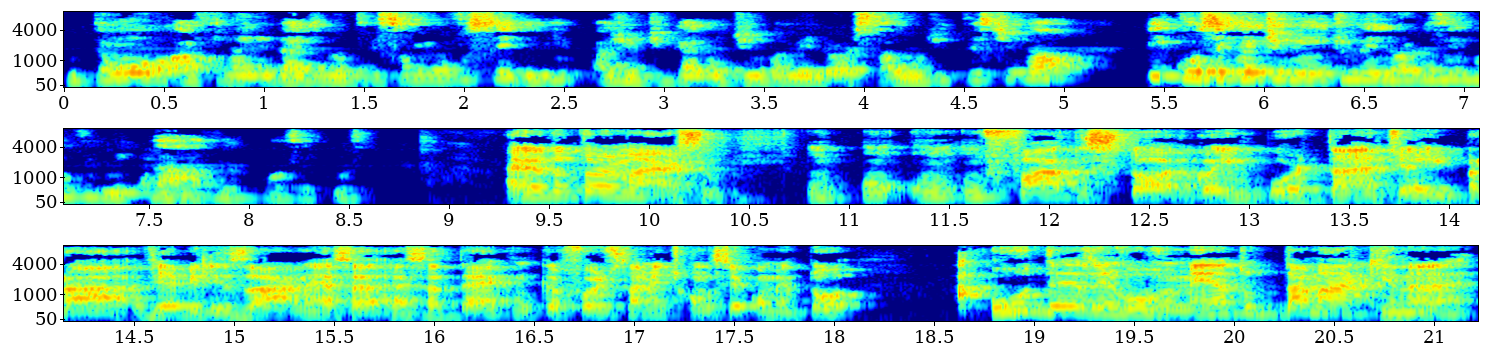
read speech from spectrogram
Então, a finalidade da nutrição em ovo seria a gente garantir uma melhor saúde intestinal e, consequentemente, o um melhor desenvolvimento da ave após a eclosão. Aí, doutor Márcio, um, um, um, fato histórico aí importante aí para viabilizar né, essa, essa técnica foi justamente como você comentou o desenvolvimento da máquina, né?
